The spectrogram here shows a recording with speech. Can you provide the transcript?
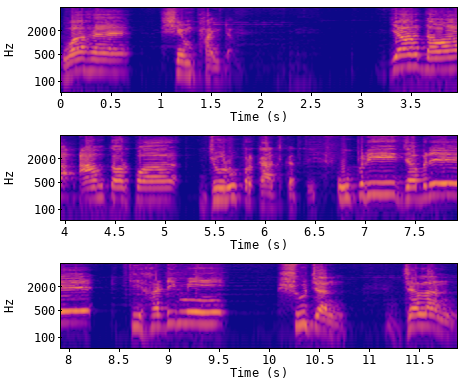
वह है शिम्फाइटम यह दवा आमतौर पर जोरू पर कार्य करती है। ऊपरी जबरे की हड्डी में सूजन, जलन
